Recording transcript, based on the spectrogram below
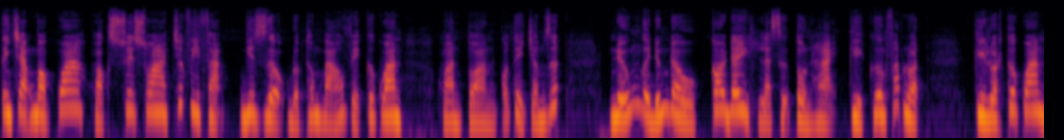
Tình trạng bỏ qua hoặc xuê xoa trước vi phạm bia rượu được thông báo về cơ quan hoàn toàn có thể chấm dứt nếu người đứng đầu coi đây là sự tổn hại kỷ cương pháp luật, kỷ luật cơ quan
